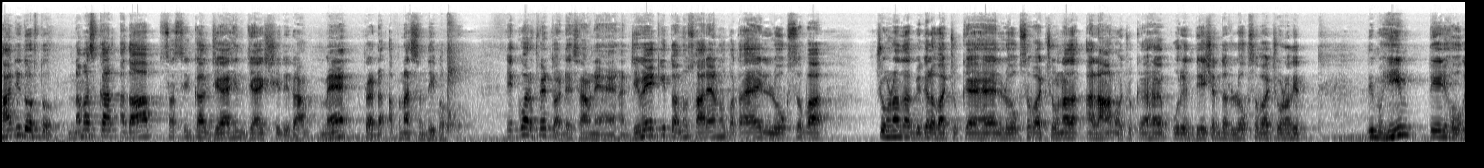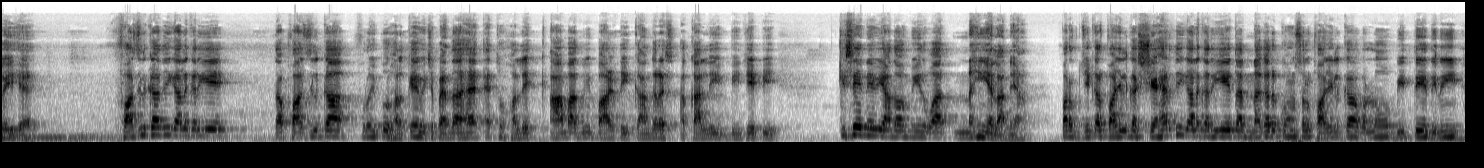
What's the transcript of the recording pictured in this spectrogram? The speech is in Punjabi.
ਹਾਂਜੀ ਦੋਸਤੋ, ਨਮਸਕਾਰ ਆਦਾਬ ਸਤਿ ਸ੍ਰੀ ਅਕਾਲ, ਜੈ ਹਿੰਦ, ਜੈ ਸ਼੍ਰੀ ਰਾਮ। ਮੈਂ ਤੁਹਾਡਾ ਆਪਣਾ ਸੰਦੀਪ ਅਬੋਹਰ। ਇੱਕ ਵਾਰ ਫਿਰ ਤੁਹਾਡੇ ਸਾਹਮਣੇ ਆਇਆ ਹਾਂ। ਜਿਵੇਂ ਕਿ ਤੁਹਾਨੂੰ ਸਾਰਿਆਂ ਨੂੰ ਪਤਾ ਹੈ, ਲੋਕ ਸਭਾ ਚੋਣਾਂ ਦਾ ਬਿਗਲ ਵੱਜ ਚੁੱਕਿਆ ਹੈ, ਲੋਕ ਸਭਾ ਚੋਣਾਂ ਦਾ ਐਲਾਨ ਹੋ ਚੁੱਕਿਆ ਹੈ, ਪੂਰੇ ਦੇਸ਼ ਅੰਦਰ ਲੋਕ ਸਭਾ ਚੋਣਾਂ ਦੀ ਦੀ ਮੁਹਿੰਮ ਤੇਜ਼ ਹੋ ਗਈ ਹੈ। ਫਾਜ਼ਿਲਕਾ ਦੀ ਗੱਲ ਕਰੀਏ, ਤਾਂ ਫਾਜ਼ਿਲਕਾ ਫਿਰੋਜ਼ਪੁਰ ਹਲਕੇ ਵਿੱਚ ਪੈਂਦਾ ਹੈ। ਇੱਥੋਂ ਹਲੇ ਆਮ ਆਦਮੀ ਪਾਰਟੀ, ਕਾਂਗਰਸ, ਅਕਾਲੀ, ਬੀਜੇਪੀ ਕਿਸੇ ਨੇ ਵੀ ਆਦਾ ਉਮੀਦਵਾਰ ਨਹੀਂ ਐਲਾਨਿਆ। ਪਰ ਜੇਕਰ ਫਾਜ਼ਿਲਕਾ ਸ਼ਹਿਰ ਦੀ ਗੱਲ ਕਰੀਏ ਤਾਂ ਨਗਰ ਕੌਂਸਲ ਫਾਜ਼ਿਲਕਾ ਵੱਲੋਂ ਬੀਤੇ ਦਿਨੀ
